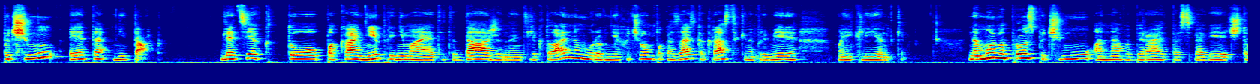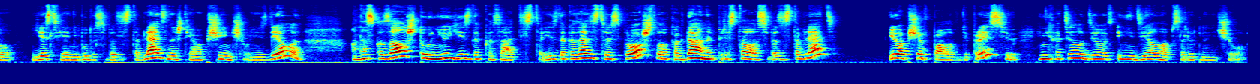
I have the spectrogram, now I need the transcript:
Почему это не так? Для тех, кто пока не принимает это даже на интеллектуальном уровне, я хочу вам показать как раз-таки на примере моей клиентки. На мой вопрос, почему она выбирает про себя верить, что если я не буду себя заставлять, значит, я вообще ничего не сделаю, она сказала, что у нее есть доказательства. Есть доказательства из прошлого, когда она перестала себя заставлять и вообще впала в депрессию и не хотела делать и не делала абсолютно ничего.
